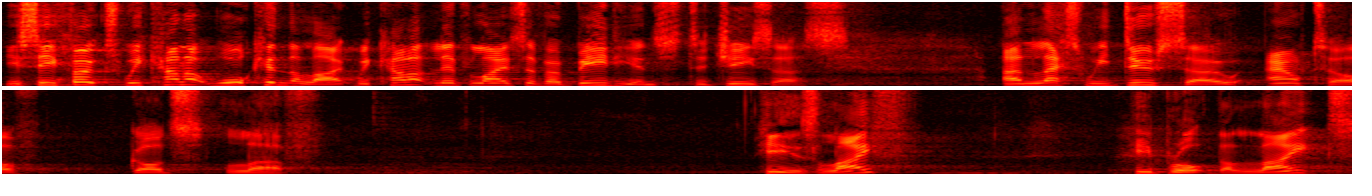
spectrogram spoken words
You see, folks, we cannot walk in the light, we cannot live lives of obedience to Jesus unless we do so out of God's love. He is life, He brought the light,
